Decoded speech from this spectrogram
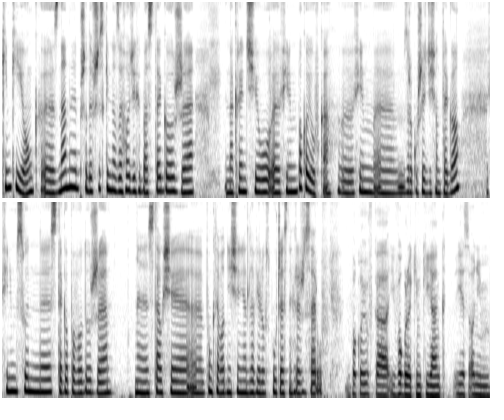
Kim Ki-young, znany przede wszystkim na zachodzie chyba z tego, że nakręcił film Pokojówka, film z roku 60 Film słynny z tego powodu, że e, stał się e, punktem odniesienia dla wielu współczesnych reżyserów. Pokojówka i w ogóle Kim Ki-young jest o nim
